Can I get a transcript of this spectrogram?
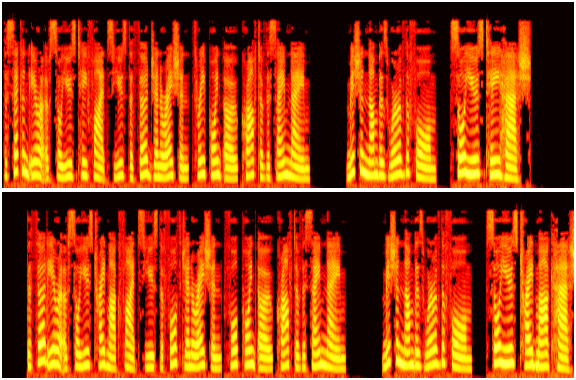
The second era of Soyuz T flights used the third generation 3.0 craft of the same name. Mission numbers were of the form Soyuz T hash. The third era of Soyuz trademark flights used the fourth generation 4.0 craft of the same name. Mission numbers were of the form Soyuz trademark hash.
